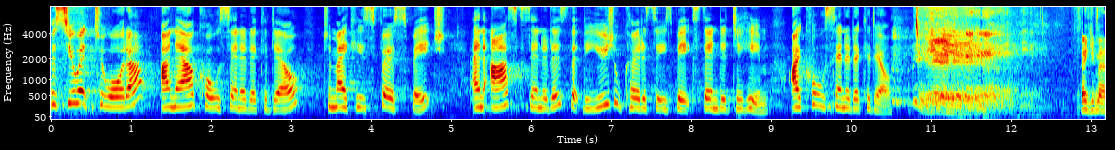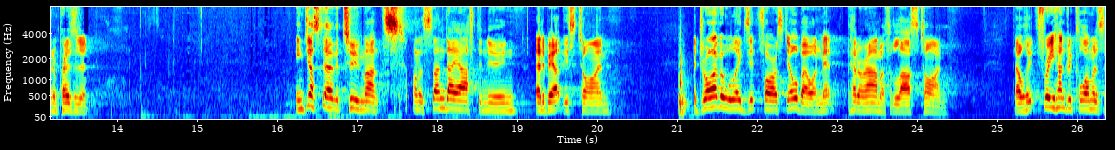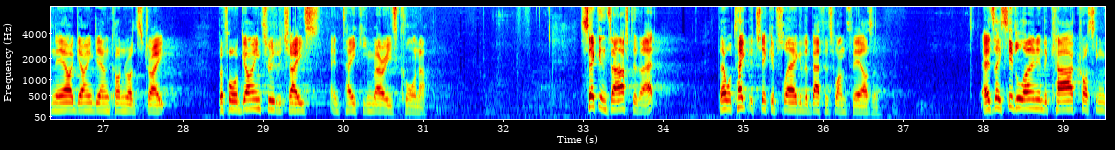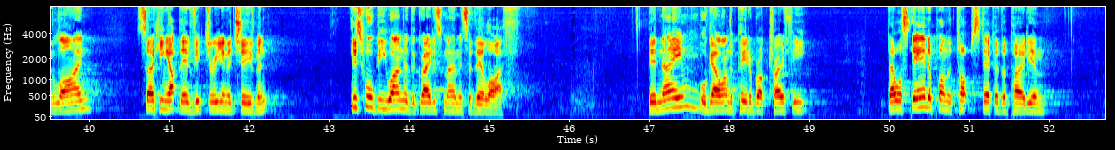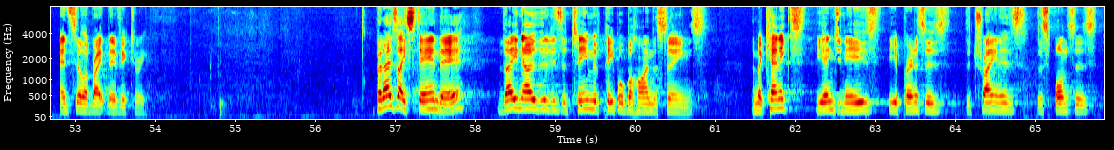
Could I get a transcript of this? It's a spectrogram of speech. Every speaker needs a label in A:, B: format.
A: Pursuant to order, I now call Senator Cadell to make his first speech and ask senators that the usual courtesies be extended to him. I call Senator Cadell.
B: Thank you, Madam President. In just over two months, on a Sunday afternoon at about this time, a driver will exit Forrest Elbow on Mount Panorama for the last time. They will hit 300 kilometres an hour going down Conrod Straight before going through the chase and taking Murray's Corner. Seconds after that, they will take the checkered flag of the Bathurst 1000. As they sit alone in the car crossing the line, soaking up their victory and achievement, this will be one of the greatest moments of their life. Their name will go on the Peter Brock Trophy. They will stand upon the top step of the podium and celebrate their victory. But as they stand there, they know that it is a team of people behind the scenes. The mechanics, the engineers, the apprentices, the trainers, the sponsors,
